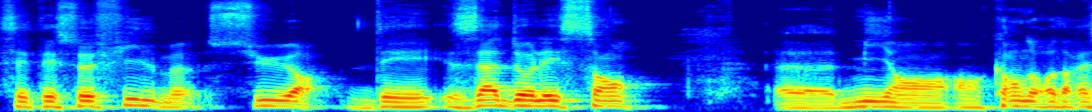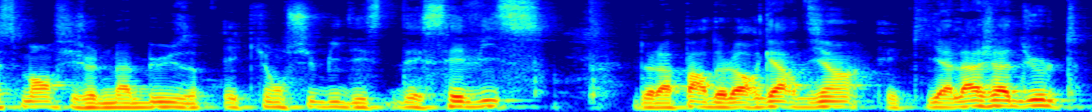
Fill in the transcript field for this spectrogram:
C'était ce film sur des adolescents euh, mis en, camp de redressement, si je ne m'abuse, et qui ont subi des, sévices de la part de leurs gardiens et qui, à l'âge adulte,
